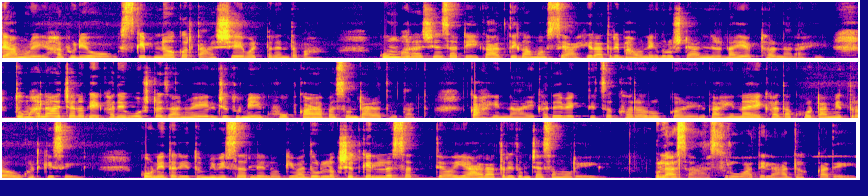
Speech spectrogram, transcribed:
त्यामुळे हा व्हिडिओ स्किप न करता शेवटपर्यंत पहा. कुंभराशींसाठी कार्तिक अमावस्या ही रात्री भावनिकदृष्ट्या निर्णायक ठरणार आहे. तुम्हाला अचानक एखादी गोष्ट जाणवेल जी तुम्ही खूप काळापासून टाळत होतात. काहींना एखाद्या व्यक्तीचं खरं रूप कळेल काहींना एखादा खोटा मित्र उघडकीस येईल. कोणीतरी तुम्ही विसरलेलं किंवा दुर्लक्षित केलेलं सत्य या रात्री तुमच्यासमोर येईल. खुलासा सुरुवातीला धक्का देईल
